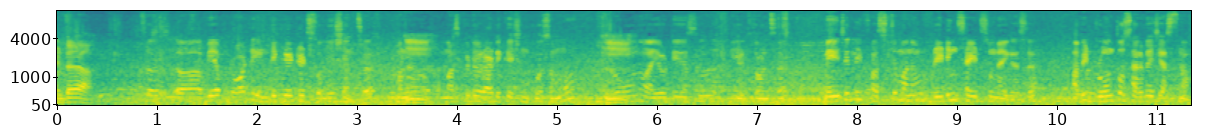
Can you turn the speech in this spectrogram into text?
ഏട്ടാ sir we have brought integrated solution sir మన మస్కిటో ఎరాడికేషన్ కోసము drone IOTs drone sir majorly first మనం బ్రీడింగ్ సైట్స్ ఉన్నాయి కదా సార్ అవి డ్రోన్తో సర్వే చేస్తున్నాం.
